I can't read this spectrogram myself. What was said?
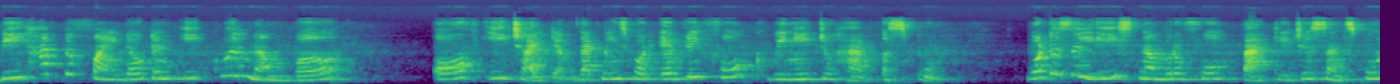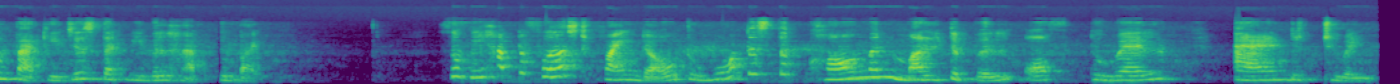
We have to find out an equal number of each item. That means for every fork, we need to have a spoon. What is the least number of fork packages and spoon packages that we will have to buy? So we have to first find out what is the common multiple of 12 and 20.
